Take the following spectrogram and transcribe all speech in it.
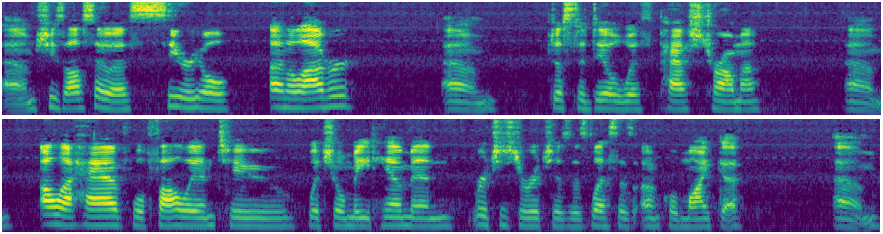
Um, she's also a serial unaliver, um, just to deal with past trauma. Um, all I have will fall into, which you'll meet him in Riches to Riches, is Les's uncle Micah. Um,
